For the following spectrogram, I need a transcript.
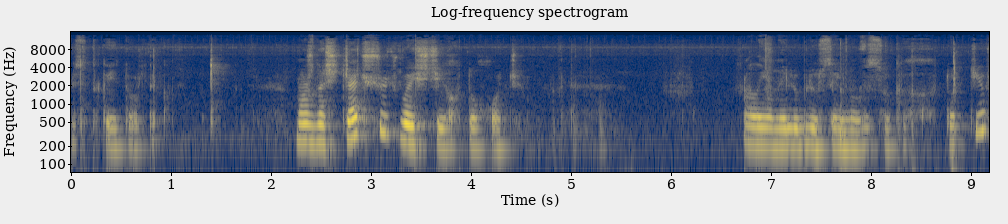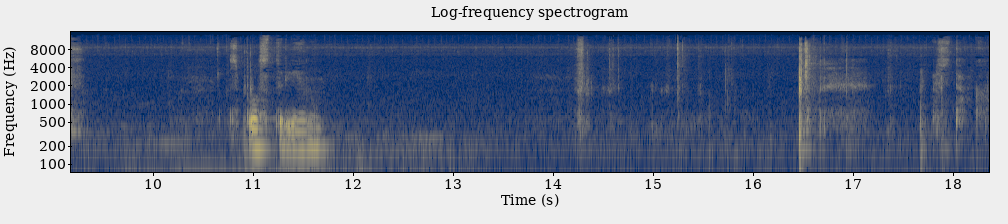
Ось такий тортик. Можна ще чуть-чуть вищий, хто хоче. Але я не люблю сильно високих тортів з пластиліну. Ось так.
